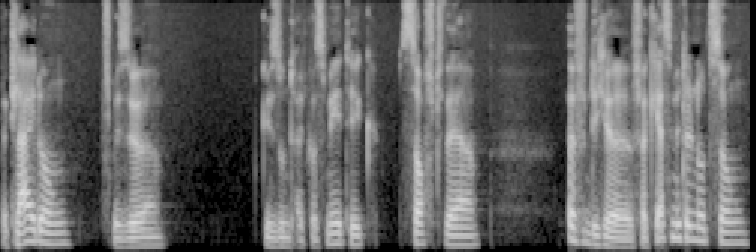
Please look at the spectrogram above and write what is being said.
Bekleidung, Friseur, Gesundheit, Kosmetik, Software, öffentliche Verkehrsmittelnutzung,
